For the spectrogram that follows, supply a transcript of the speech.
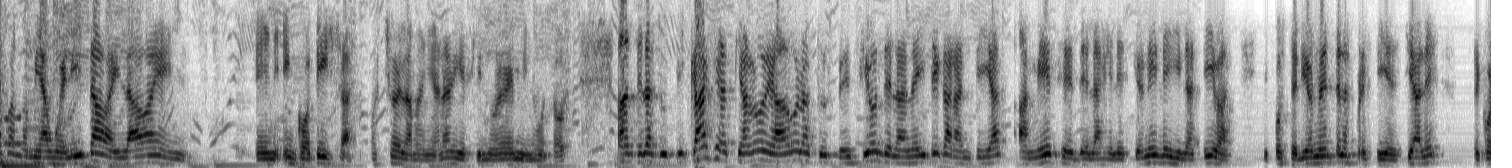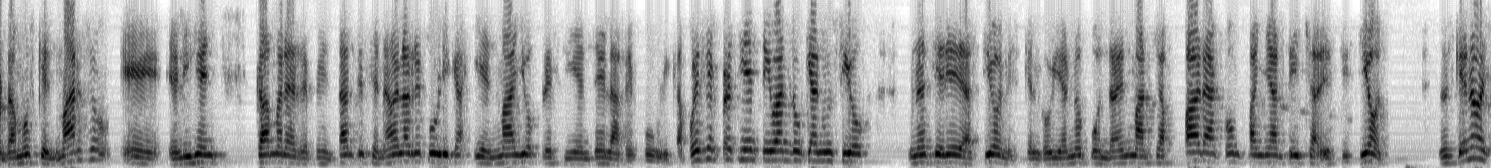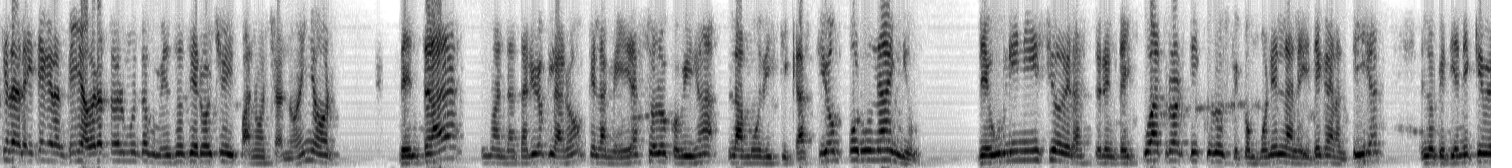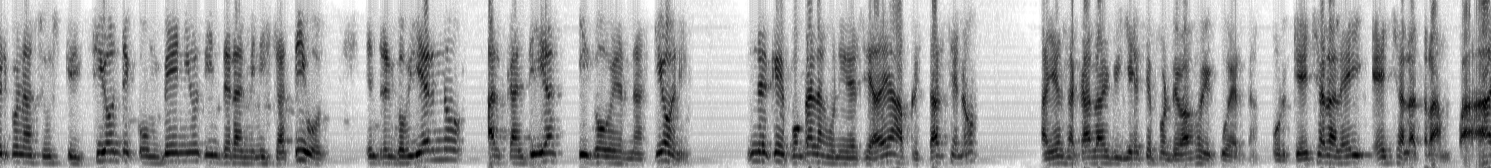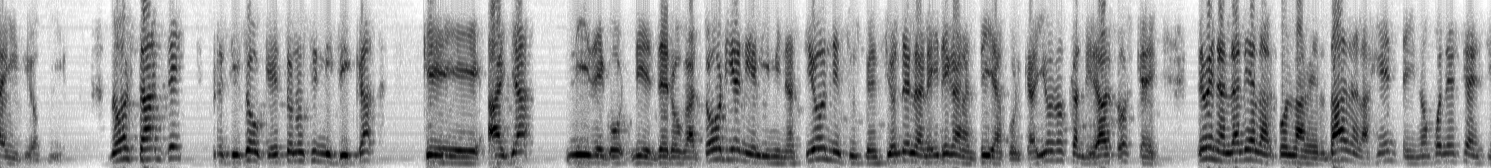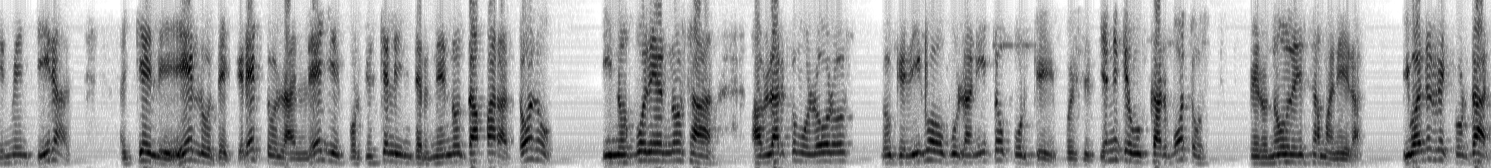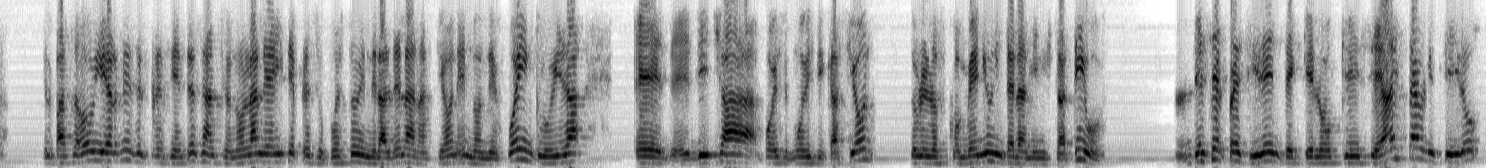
Era cuando mi abuelita bailaba en, en, en Cotizas, 8 de la mañana, 19 minutos. Ante las suspicacias que ha rodeado la suspensión de la ley de garantías a meses de las elecciones legislativas y posteriormente las presidenciales, recordamos que en marzo eh, eligen Cámara de Representantes, Senado de la República y en mayo presidente de la República. Pues el presidente Iván Duque anunció una serie de acciones que el gobierno pondrá en marcha para acompañar dicha decisión. Es que no, es que la ley de garantía ahora todo el mundo comienza a hacer ocho y panocha, no señor. De entrada, el mandatario aclaró que la medida solo cobija la modificación por un año de un inicio de las 34 artículos que componen la ley de garantías en lo que tiene que ver con la suscripción de convenios interadministrativos entre el gobierno, alcaldías y gobernaciones no es que pongan las universidades a prestarse, ¿no? Vayan a sacar el billete por debajo de cuerda, porque echa la ley, echa la trampa. Ay, Dios mío. No obstante, precisó que esto no significa que haya ni, derogatoria, ni eliminación, ni suspensión de la ley de garantía, porque hay unos candidatos que deben hablarle con la verdad a la gente y no ponerse a decir mentiras. Hay que leer los decretos, las leyes, porque es que el Internet nos da para todo y no ponernos a, hablar como loros lo que dijo fulanito porque pues se tiene que buscar votos, pero no de esa manera. Y vale recordar, el pasado viernes el presidente sancionó la ley de presupuesto general de la nación en donde fue incluida eh, dicha pues modificación sobre los convenios interadministrativos. Dice el presidente que lo que se ha establecido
